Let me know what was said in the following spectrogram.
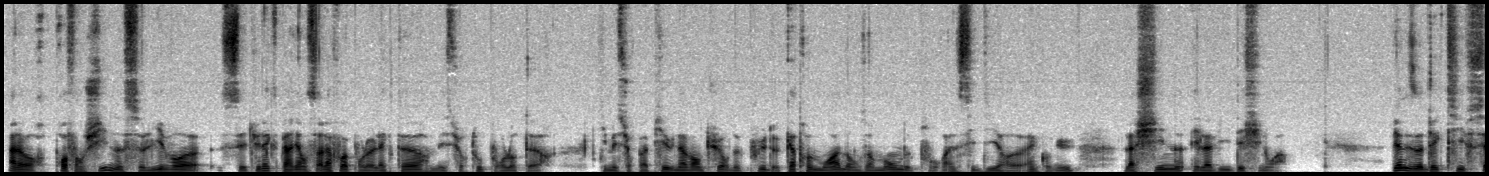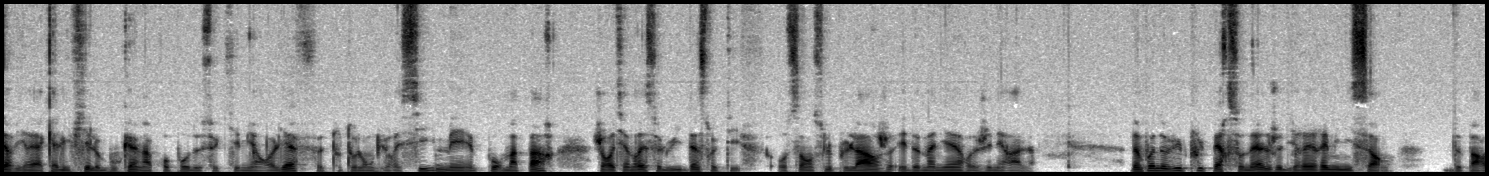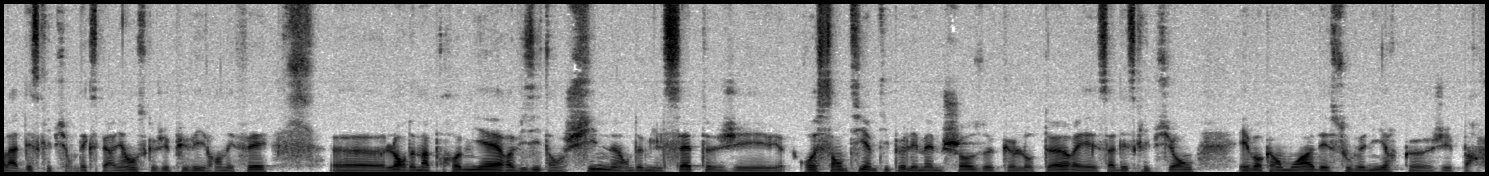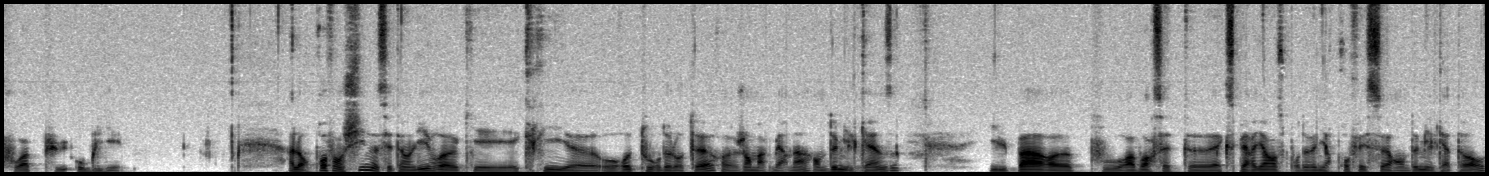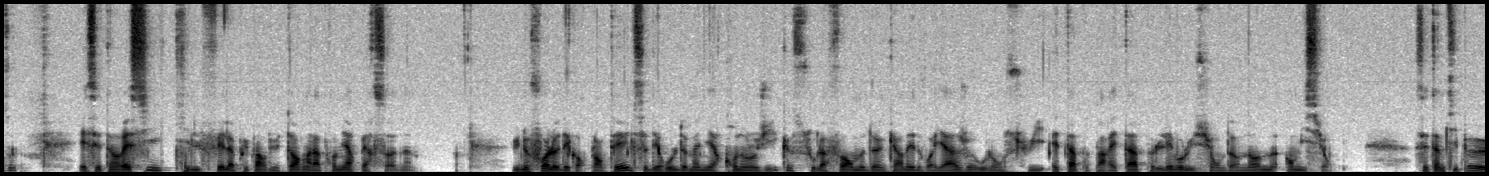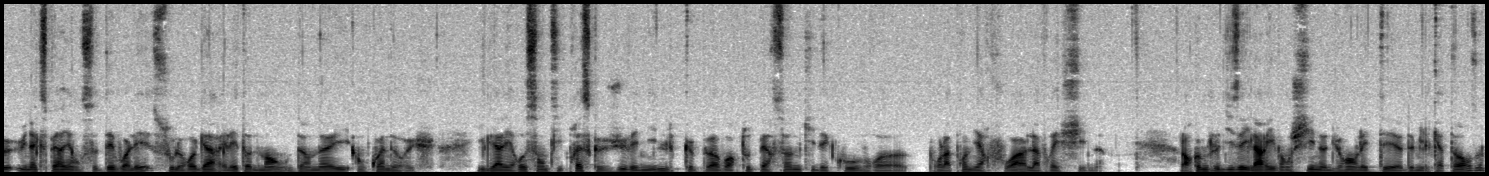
Alors, Prof en Chine, ce livre, c'est une expérience à la fois pour le lecteur, mais surtout pour l'auteur, qui met sur papier une aventure de plus de quatre mois dans un monde pour ainsi dire inconnu, la Chine et la vie des Chinois. Bien des adjectifs serviraient à qualifier le bouquin à propos de ce qui est mis en relief tout au long du récit, mais pour ma part, je retiendrai celui d'instructif, au sens le plus large et de manière générale. D'un point de vue plus personnel, je dirais réminiscent, de par la description d'expérience que j'ai pu vivre. En effet, euh, lors de ma première visite en Chine en 2007, j'ai ressenti un petit peu les mêmes choses que l'auteur et sa description évoque en moi des souvenirs que j'ai parfois pu oublier. Alors, Prof en Chine, c'est un livre qui est écrit euh, au retour de l'auteur, Jean-Marc Bernard, en 2015. Il part euh, pour avoir cette euh, expérience pour devenir professeur en 2014, et c'est un récit qu'il fait la plupart du temps à la première personne. Une fois le décor planté, il se déroule de manière chronologique sous la forme d'un carnet de voyage où l'on suit étape par étape l'évolution d'un homme en mission. C'est un petit peu une expérience dévoilée sous le regard et l'étonnement d'un œil en coin de rue. Il y a les ressentis presque juvéniles que peut avoir toute personne qui découvre euh, pour la première fois la vraie Chine. Alors comme je le disais, il arrive en Chine durant l'été 2014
